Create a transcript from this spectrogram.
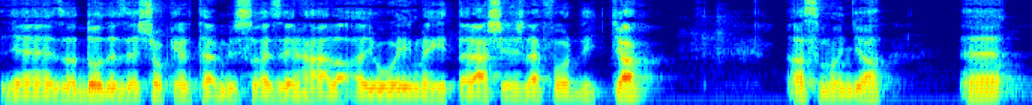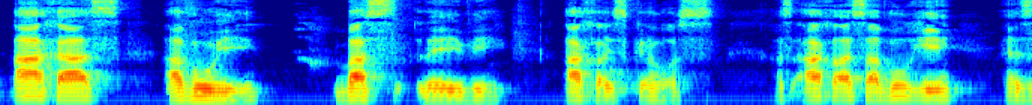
Ugye ez a dod, ez egy sokértelmű szó, ezért hála a jó égnek, itt a rási és lefordítja. Azt mondja, Áhász avuhi, bas lévi, áhász kehosz. Az áhász avuhi, ez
